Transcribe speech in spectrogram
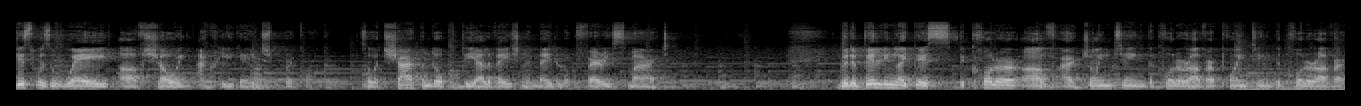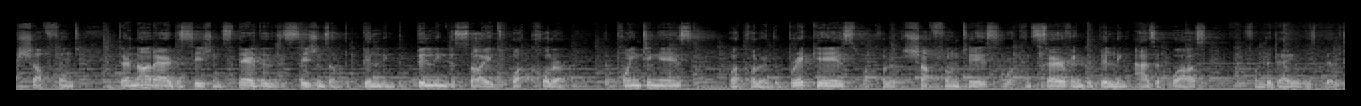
this was a way of showing accurately gauged brickwork. So it sharpened up the elevation and made it look very smart with a building like this, the colour of our jointing, the colour of our pointing, the colour of our shop front, they're not our decisions, they're the decisions of the building. The building decides what colour the pointing is, what colour the brick is, what colour the shop front is. We're conserving the building as it was from the day it was built.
